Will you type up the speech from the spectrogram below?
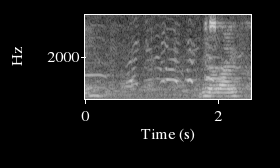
Neil Life.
